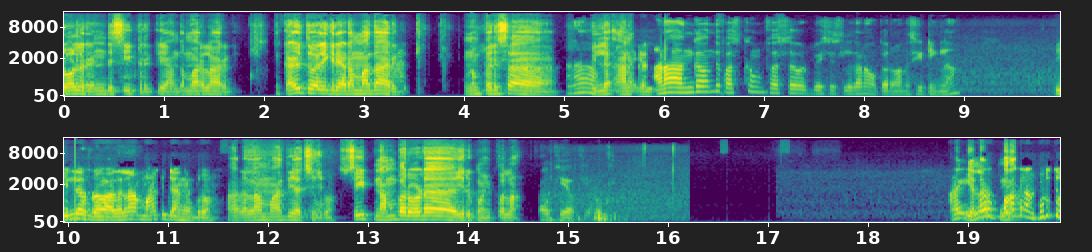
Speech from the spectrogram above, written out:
ரோல ரெண்டு சீட் இருக்கு. அந்த மாதிரிலாம் இருக்கு. கழுத்து வலிக்கிற இடமா தான் இருக்கு. இன்னும் பெருசா இல்ல. ஆனா ஆனா அங்க வந்து ஃபர்ஸ்ட் கம் ஃபர்ஸ்ட் சர்வ் பேசிஸ்ல தானே உட்காருவாங்க சீட்டிங்லாம் இல்ல ப்ரோ அதெல்லாம் மாத்திட்டாங்க ப்ரோ அதெல்லாம் மாத்தியாச்சு ப்ரோ சீட் நம்பரோட இருக்கும் இப்பெல்லாம் ஓகே ஓகே ஓகே ஆனா எல்லாரும் பாக்குறாங்க கொடுத்து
